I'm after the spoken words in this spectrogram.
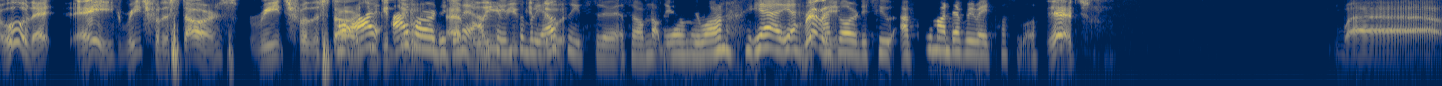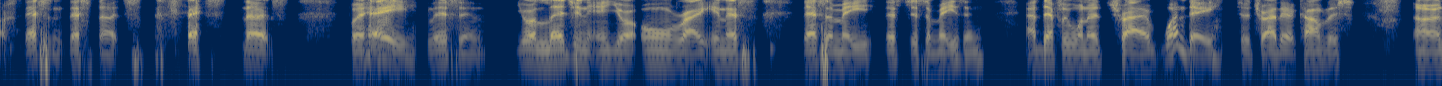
Oh, that hey, reach for the stars. Reach for the Oh, stars. I, you can do I've it. already I done it. I'm saying somebody else it. needs to do it, so I'm not the only one. yeah, yeah. Really? I've already two. I've two manned every raid possible. Yeah. It's... Wow, that's that's nuts. that's nuts. But hey, listen, you're a legend in your own right, and that's that's amazing. That's just amazing. I definitely want to try one day to try to accomplish uh,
